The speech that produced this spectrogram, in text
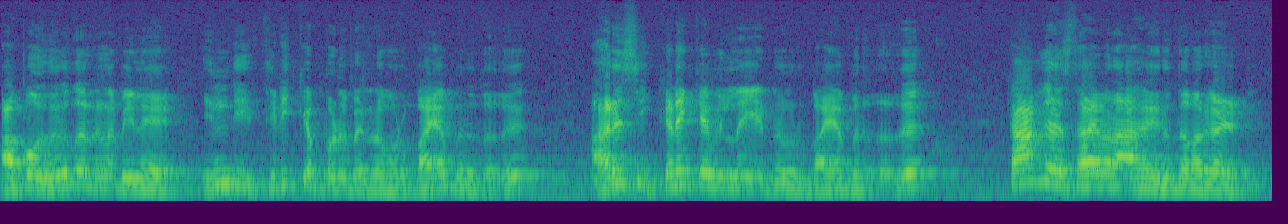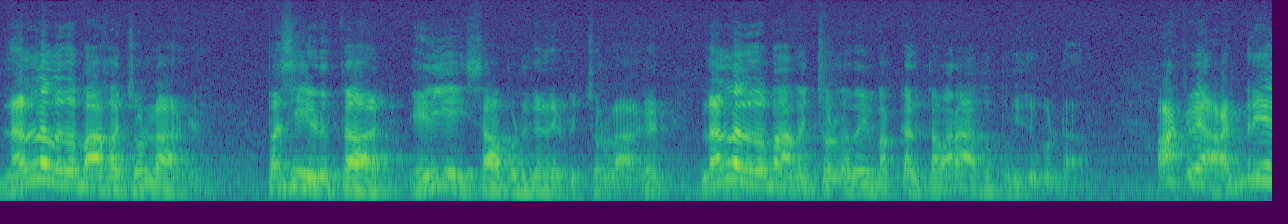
அப்போது இருந்த நிலைமையிலே இந்தி திணிக்கப்படும் என்ற ஒரு பயம் இருந்தது. அரிசி கிடைக்கவில்லை என்று ஒரு பயம் இருந்தது. காங்கிரஸ் தலைவராக இருந்தவர்கள் நல்ல விதமாக சொன்னார்கள். பசி எடுத்தால் எலியை சாப்பிடுங்கள் என்று சொன்னார்கள். நல்ல விதமாக சொன்னதை மக்கள் தவறாக புரிந்து கொண்டார்கள். ஆகவே அன்றைய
